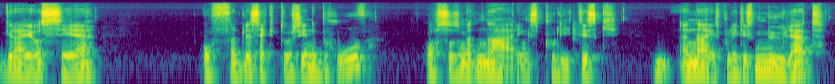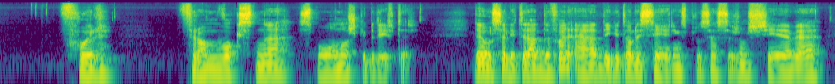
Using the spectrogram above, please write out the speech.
greier å se offentlig sektor sine behov også som næringspolitisk, en næringspolitisk mulighet for framvoksende små norske bedrifter. Det jeg også er litt redde for, er digitaliseringsprosesser som skjer ved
